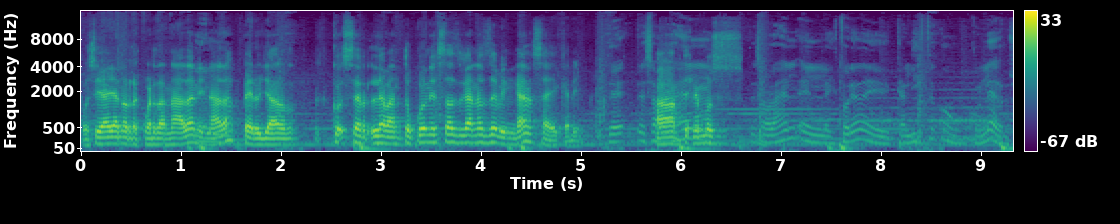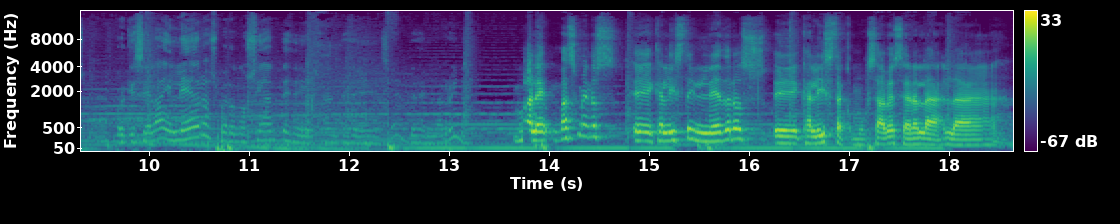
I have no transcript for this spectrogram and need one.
pues ella ya no recuerda nada ni nada, pero ya se levantó con esas ganas de venganza de Karim. ¿Te, te sabrás, Ah, el- tenemos- te sabrás el- el- la historia de Calista con, con Ledros? Porque sé la de Ledros, pero no sé antes de, antes de, sí, antes de la ruina. Vale, más o menos eh, Calista y Ledros, eh, Calista, como sabes, era la, la,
